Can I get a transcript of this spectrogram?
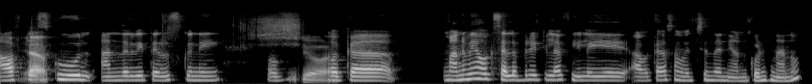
after school అందరివి తెలుసుకుని ఒక మనమే ఒక సెలబ్రిటీ లా ఫీల్ అయ్యే అవకాశం వచ్చిందని అనుకుంటున్నాను.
